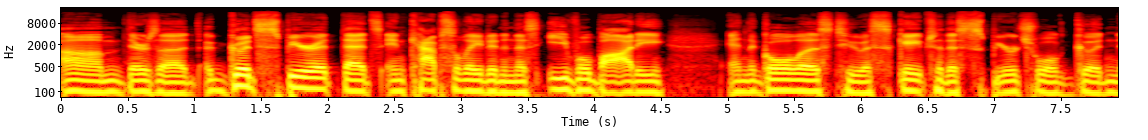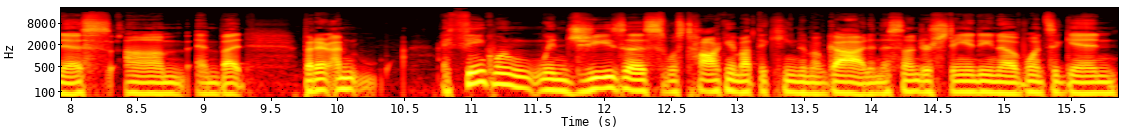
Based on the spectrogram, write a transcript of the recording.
um, there's a, a good spirit that's encapsulated in this evil body. And the goal is to escape to this spiritual goodness. Um, and but but i'm i think when when jesus was talking about the kingdom of god and this understanding of once again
